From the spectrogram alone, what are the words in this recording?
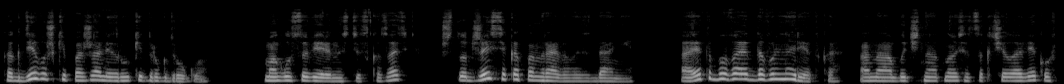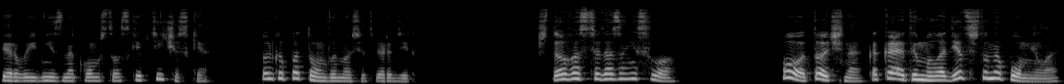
как девушки пожали руки друг другу. Могу с уверенностью сказать, что Джессика понравилась Дани. А это бывает довольно редко. Она обычно относится к человеку в первые дни знакомства скептически, только потом выносит вердикт. Что вас сюда занесло? — О, точно! Какая ты молодец, что напомнила!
